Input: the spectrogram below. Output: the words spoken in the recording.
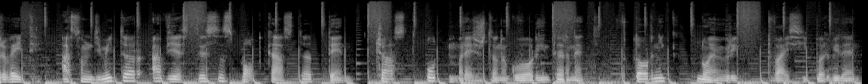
Здравейте, аз съм Димитър, а вие сте с подкаста Ден, част от мрежата на Говори Интернет. Вторник, ноември, 21 ден.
